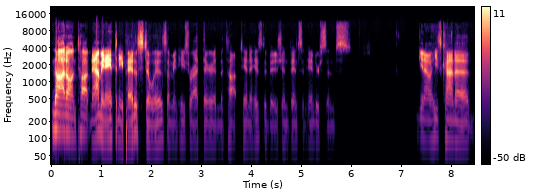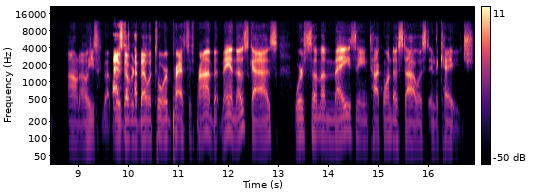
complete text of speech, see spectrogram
not on top now. I mean, Anthony Pettis still is. I mean, he's right there in the top 10 of his division. Benson Henderson's you know, he's kind of I don't know, he's moved over to Bellator past his prime, but man, those guys were some amazing taekwondo stylists in the cage.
